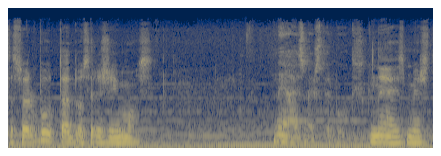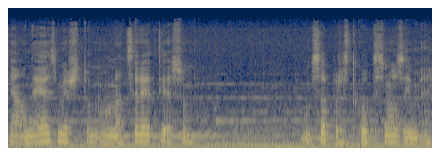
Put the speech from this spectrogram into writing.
tas var būt tādos režīmos. Neaizmirst ir būtiski. Neaizmirst, jā, neaizmirst un, un atcerēties un, un saprast, ko tas nozīmē.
